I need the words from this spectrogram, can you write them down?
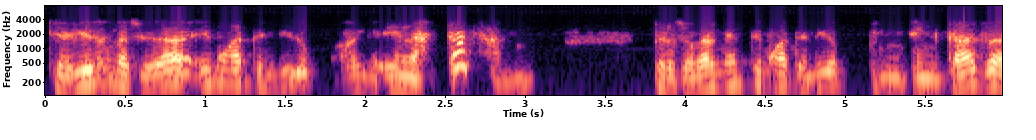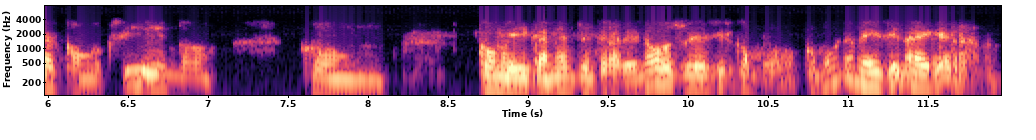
que ha habido en la ciudad, hemos atendido en, las casas, ¿no? Personalmente hemos atendido en, en casas con oxígeno, con, con medicamento intravenoso, es decir, como, como una medicina de guerra, ¿no?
